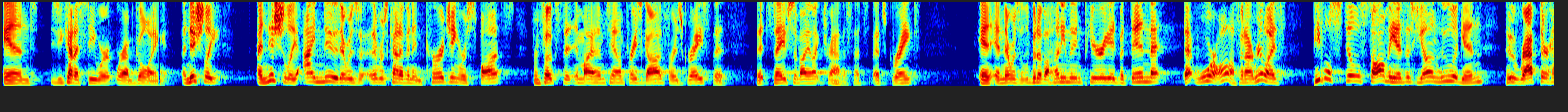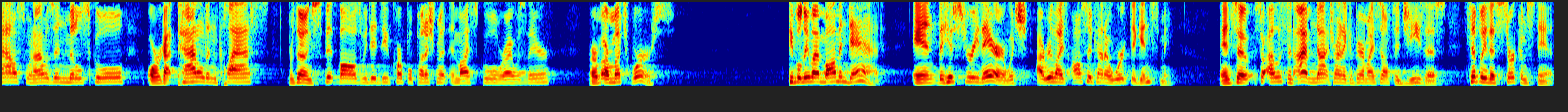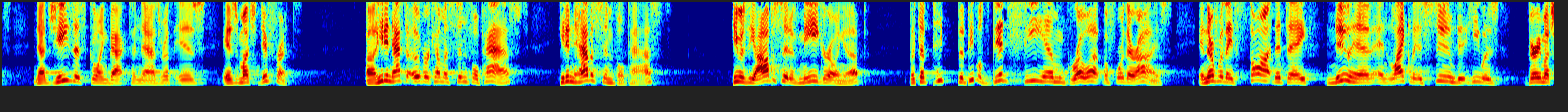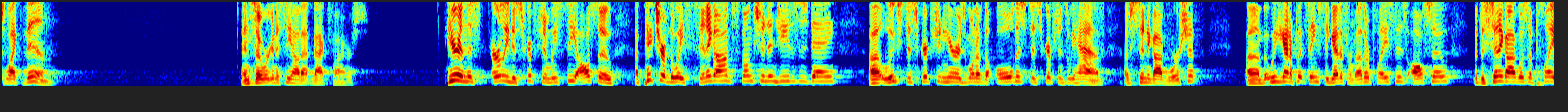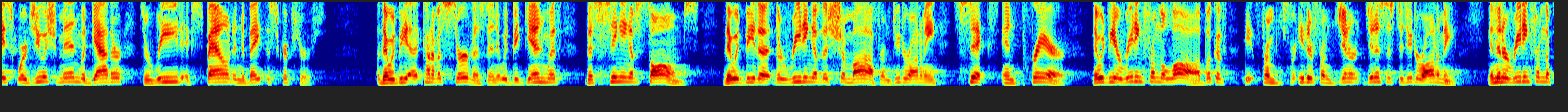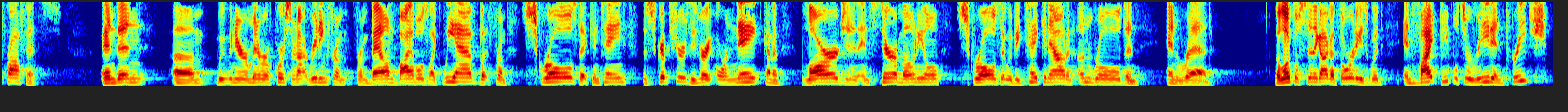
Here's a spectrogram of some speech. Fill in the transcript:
And you kind of see where, where I'm going. Initially, initially, I knew there was, there was kind of an encouraging response from folks that in my hometown. Praise God for His grace that, that saved somebody like Travis. That's, that's great. And, and there was a little bit of a honeymoon period, but then that, that wore off. And I realized people still saw me as this young hooligan who wrapped their house when I was in middle school or got paddled in class for throwing spitballs. We did do corporal punishment in my school where I was there, or, or much worse. People knew my mom and dad and the history there, which I realized also kind of worked against me. And so, so I listen, I'm not trying to compare myself to Jesus, simply the circumstance. Now, Jesus going back to Nazareth is, is much different. Uh, he didn't have to overcome a sinful past. He didn't have a sinful past. He was the opposite of me growing up, but the, pe- the people did see him grow up before their eyes. And therefore, they thought that they knew him and likely assumed that he was very much like them. And so we're going to see how that backfires. Here in this early description, we see also a picture of the way synagogues functioned in Jesus' day. Uh, Luke's description here is one of the oldest descriptions we have of synagogue worship. Um, but we can kind of put things together from other places also. But the synagogue was a place where Jewish men would gather to read, expound, and debate the scriptures. There would be a kind of a service, and it would begin with the singing of psalms. There would be the, the reading of the Shema from Deuteronomy 6 and prayer. There would be a reading from the law, a book of from either from Genesis to Deuteronomy, and then a reading from the prophets. And then um, we, we, need to remember, of course, they're not reading from, from bound Bibles like we have, but from scrolls that contained the scriptures, these very ornate, kind of large and, and ceremonial scrolls that would be taken out and unrolled and, and read. The local synagogue authorities would invite people to read and preach,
